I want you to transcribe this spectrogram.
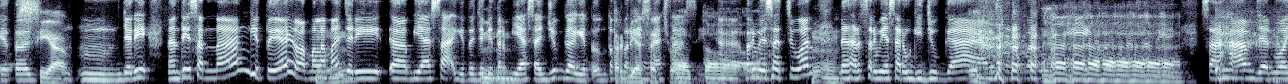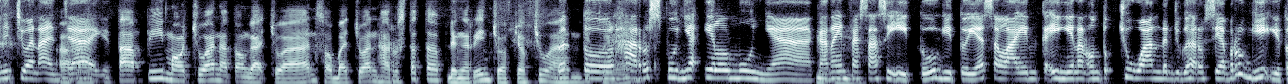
gitu. Siap. Mm-mm. Jadi nanti senang gitu ya lama-lama Mm-mm. jadi eh, biasa gitu, jadi Mm-mm. terbiasa juga gitu untuk Terbiasa cuan. berinvestasi. Betul. Eh, terbiasa cuan Mm-mm. dan harus terbiasa rugi juga, harus terbiasa rugi, investasi saham jangan maunya cuan aja Ah, ah. gitu. Tapi mau cuan atau nggak cuan, sobat cuan harus tetap dengerin cuap-cuap cuan. Betul, gitu ya. harus punya ilmunya karena Mm-mm. investasi itu gitu ya selain keinginan untuk cuan dan juga harus siap rugi gitu,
